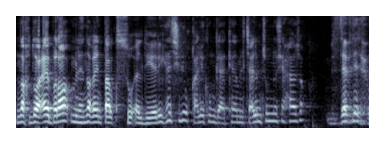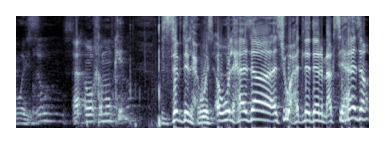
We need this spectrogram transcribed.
ناخذوا عبرة. من هنا غينطلق السؤال ديالي. هادشي اللي وقع لكم كاع كامل. تعلمتوا منه شي حاجة؟ بزاف ديال الحوايج. أه، واخا ممكن. بزاف ديال الحوايج. أول حاجة شي واحد لا دار معك شي حاجة.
